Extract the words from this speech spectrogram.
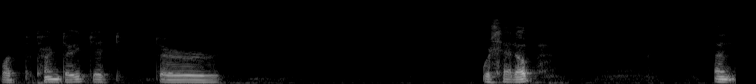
but it turned out that they're were set up. And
